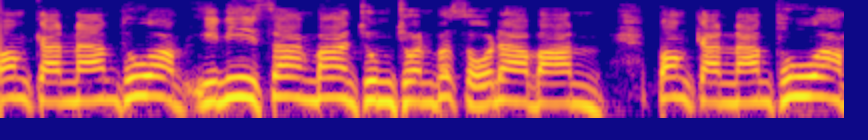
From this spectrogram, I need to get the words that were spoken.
ป้องกันน้ำท่วม อีนี่สร้างบ้านชุมชนพระโสดาบัน ป้องกันน้ำท่วม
